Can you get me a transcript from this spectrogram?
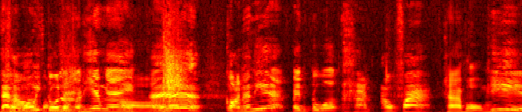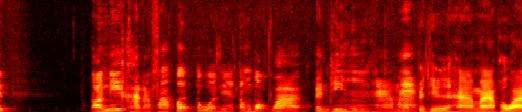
แต่เราเอาอีกตัวหนึ่งมาเทียบไงอ๋อเออก่อนหน้านี้เป็นตัวข่านอัลฟาครับผมที่ ตอนนี้ข่านอัลฟาเปิดตัวเนี่ยต้องบอกว่าเป็นที่ฮือฮามาก เป็นที่ฮือฮามาก เพราะว่า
